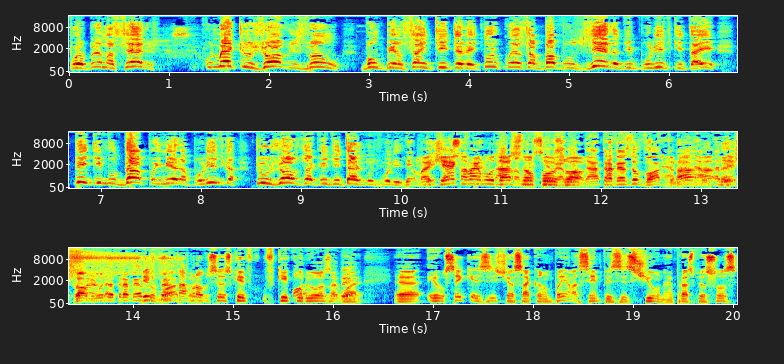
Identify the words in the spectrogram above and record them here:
problemas sérios. Como é que os jovens vão, vão pensar em título eleitor com essa babuzeira de política que está aí? Tem que mudar primeiro a política para os jovens acreditarem nos políticos. Mas Deixa quem é que vai mudar se não for Vai jovem? mudar através do voto, né? Ah, deixa Só eu muda através deixa do eu perguntar voto. para vocês que eu fiquei curioso bem. agora. É, eu sei que existe essa campanha, ela sempre existiu, né? Para as pessoas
